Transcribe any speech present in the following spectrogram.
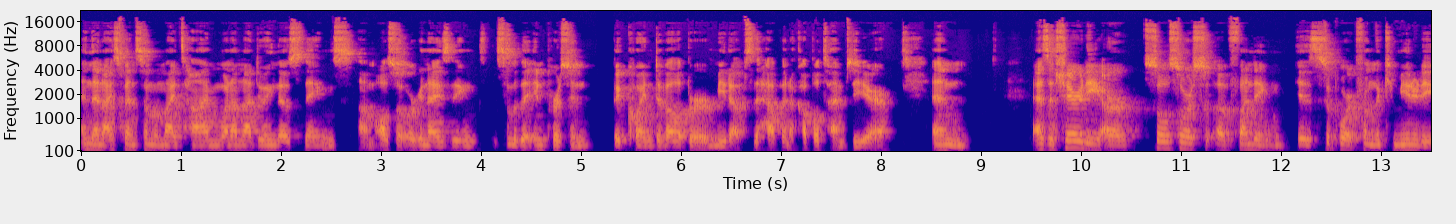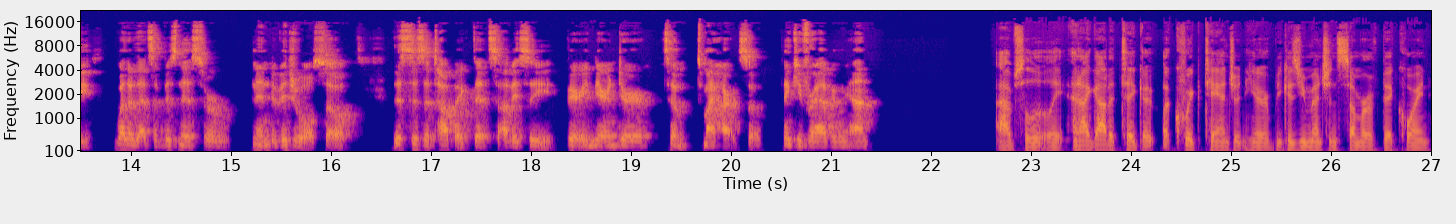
And then I spend some of my time when I'm not doing those things, um, also organizing some of the in person Bitcoin developer meetups that happen a couple times a year. And as a charity, our sole source of funding is support from the community, whether that's a business or an individual. So this is a topic that's obviously very near and dear to, to my heart. So thank you for having me on. Absolutely. And I got to take a, a quick tangent here because you mentioned Summer of Bitcoin.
